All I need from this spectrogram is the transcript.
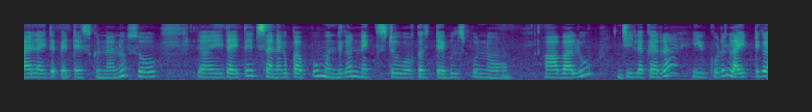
ఆయిల్ అయితే పెట్టేసుకున్నాను. సో ఇదైతే శనగపప్పు ముందుగా నెక్స్ట్ ఒక టేబుల్ స్పూన్ ఆవాలు జీలకర్ర ఇవి కూడా లైట్గా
